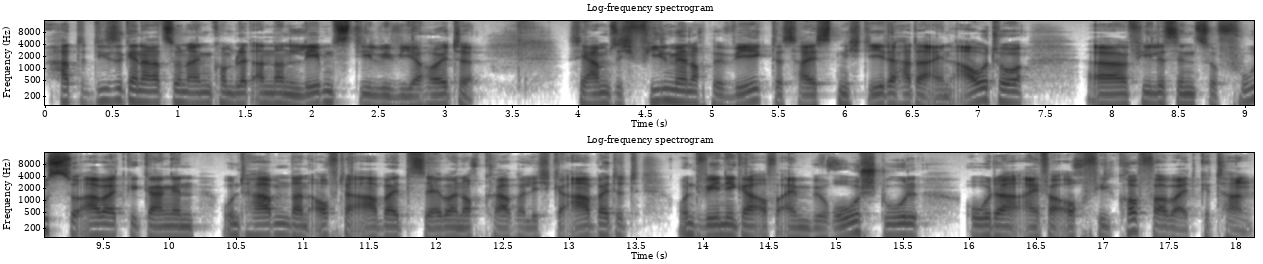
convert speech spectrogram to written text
hatte diese Generation einen komplett anderen Lebensstil wie wir heute. Sie haben sich viel mehr noch bewegt, das heißt nicht jeder hatte ein Auto, äh, viele sind zu Fuß zur Arbeit gegangen und haben dann auf der Arbeit selber noch körperlich gearbeitet und weniger auf einem Bürostuhl oder einfach auch viel Kopfarbeit getan.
